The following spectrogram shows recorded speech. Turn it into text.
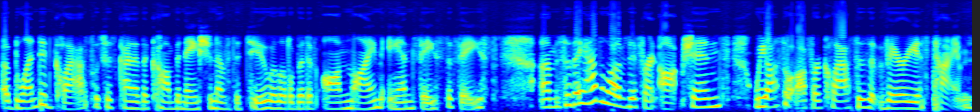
a blended class, which is kind of the combination of the two, a little bit of online and face-to-face. Um, so they have a lot of different options. We also offer classes at various times.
